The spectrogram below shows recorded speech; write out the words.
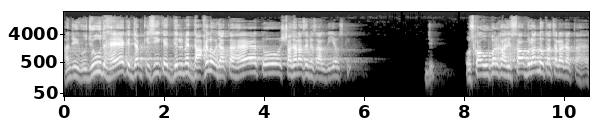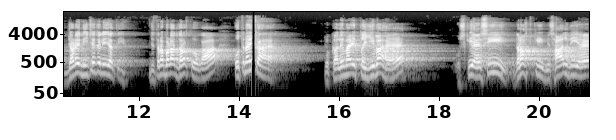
ہاں جی وجود ہے کہ جب کسی کے دل میں داخل ہو جاتا ہے تو شجرا سے مثال دی ہے اس کی۔ جی اس کا اوپر کا حصہ بلند ہوتا چلا جاتا ہے، جڑیں نیچے چلی جاتی ہیں۔ جتنا بڑا درخت ہوگا، اتنا ہی کہا ہے۔ جو کلمہ طیبہ ہے، اس کی ایسی درخت کی مثال دی ہے۔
